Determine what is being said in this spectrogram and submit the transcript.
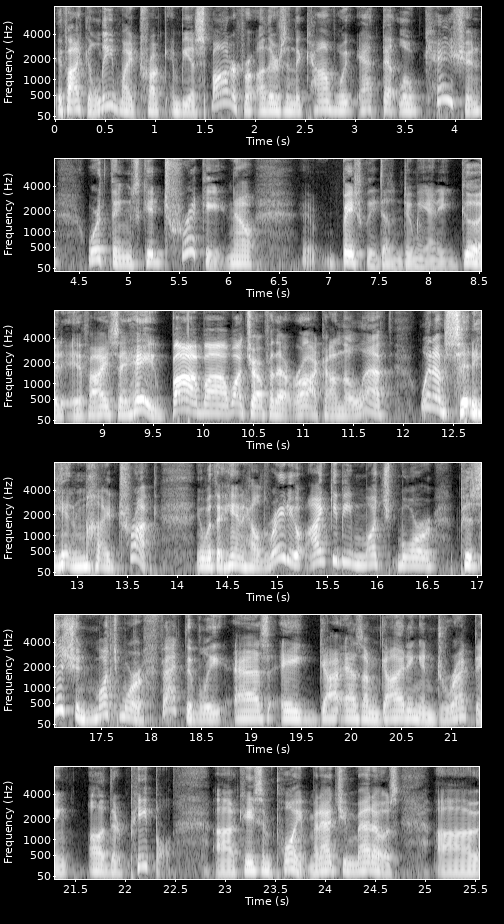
if I can leave my truck and be a spotter for others in the convoy at that location where things get tricky. Now, it basically doesn't do me any good if I say, hey, Bob, uh, watch out for that rock on the left when I'm sitting in my truck. And with a handheld radio, I can be much more positioned much more effectively as a guy as I'm guiding and directing other people. Uh, case in point, Wenatchee Meadows, uh,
